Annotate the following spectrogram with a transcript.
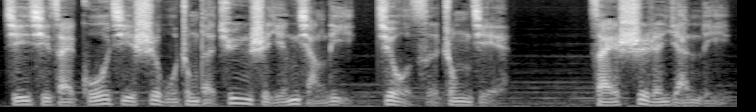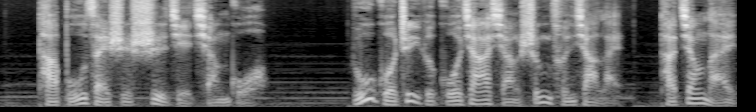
及其在国际事务中的军事影响力就此终结。在世人眼里，它不再是世界强国。如果这个国家想生存下来，它将来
